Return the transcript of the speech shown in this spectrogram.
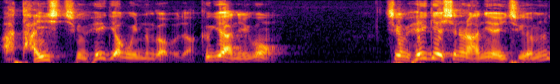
아, 다윗이 지금 회개하고 있는가 보다. 그게 아니고 지금 회개시는 아니에요. 지금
